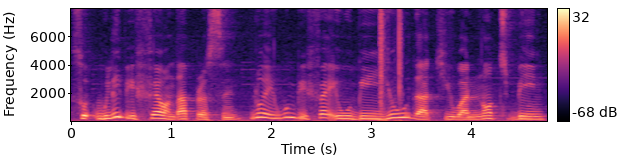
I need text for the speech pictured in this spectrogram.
So will it be fair on that person? No, it won't be fair. It will be you that you are not being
